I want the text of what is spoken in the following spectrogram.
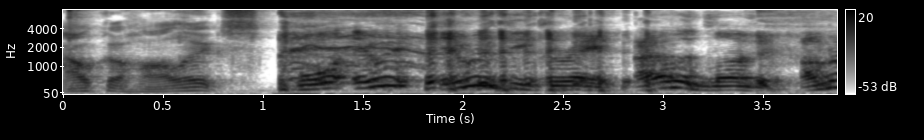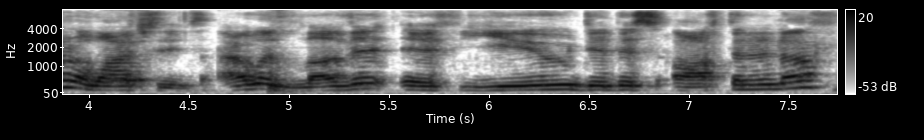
alcoholics. Well, it would it would be great. I would love it. I'm gonna watch these. I would love it if you did this often enough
